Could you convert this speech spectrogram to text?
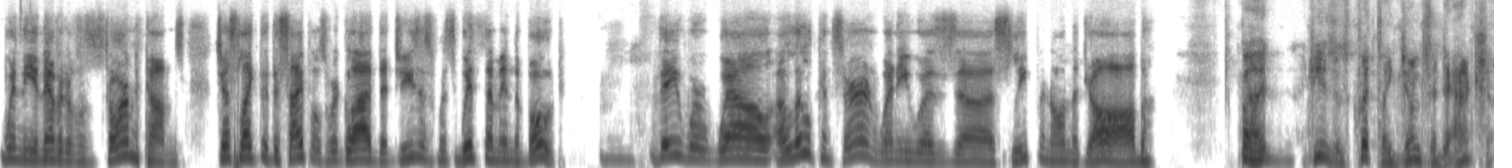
when the inevitable storm comes, just like the disciples were glad that Jesus was with them in the boat. They were, well, a little concerned when he was uh, sleeping on the job. But Jesus quickly jumps into action.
